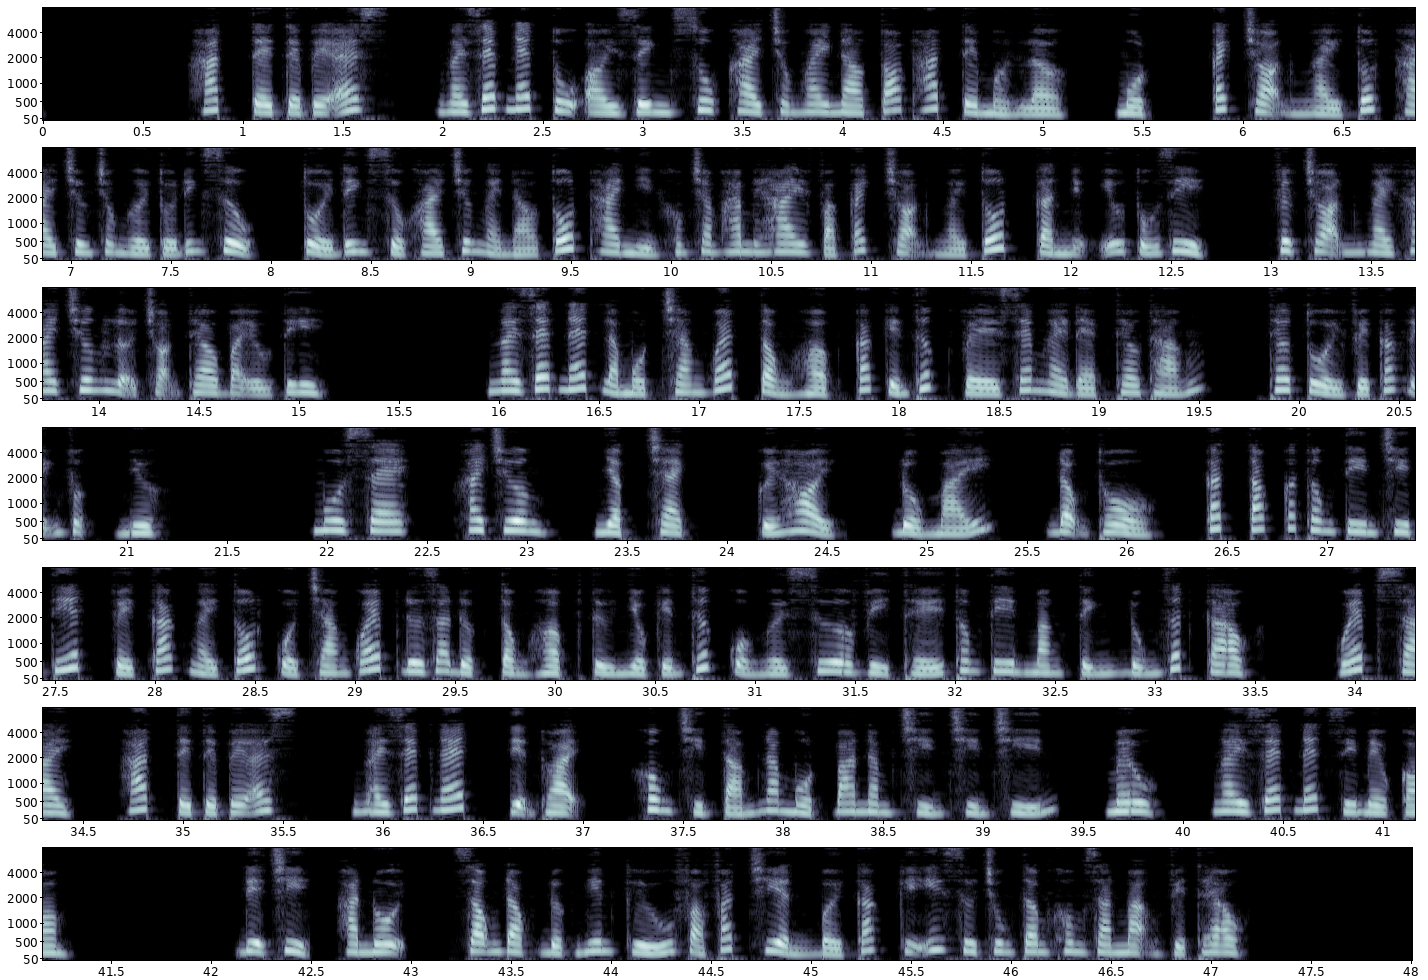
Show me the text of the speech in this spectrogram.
https ngày znet tu oi dinh su khai trong ngày nào tốt html 1 cách chọn ngày tốt khai trương cho người tuổi đinh sửu, tuổi đinh sửu khai trương ngày nào tốt 2022 và cách chọn ngày tốt cần những yếu tố gì. Việc chọn ngày khai trương lựa chọn theo bài yếu ti. Ngay Znet là một trang web tổng hợp các kiến thức về xem ngày đẹp theo tháng, theo tuổi về các lĩnh vực như mua xe, khai trương, nhập trạch, cưới hỏi, đổ máy, động thổ, cắt tóc các thông tin chi tiết về các ngày tốt của trang web đưa ra được tổng hợp từ nhiều kiến thức của người xưa vì thế thông tin mang tính đúng rất cao. Website https ngay Znet, điện thoại 0985135999, mail ngay znet Địa chỉ Hà Nội, giọng đọc được nghiên cứu và phát triển bởi các kỹ sư Trung tâm Không gian mạng Việt Theo.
